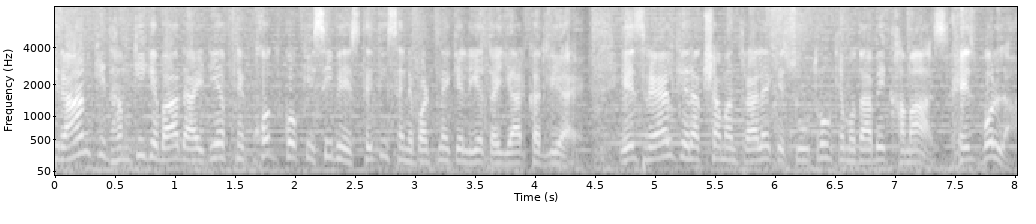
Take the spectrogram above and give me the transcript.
ईरान की धमकी के बाद आईडीएफ ने खुद को किसी भी स्थिति से निपटने के लिए तैयार कर लिया है। इसराइल के रक्षा मंत्रालय के सूत्रों के मुताबिक हमास हिजबुल्ला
